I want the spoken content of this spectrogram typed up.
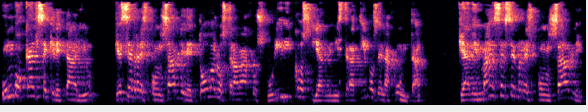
Un vocal secretario que es el responsable de todos los trabajos jurídicos y administrativos de la Junta, que además es el responsable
